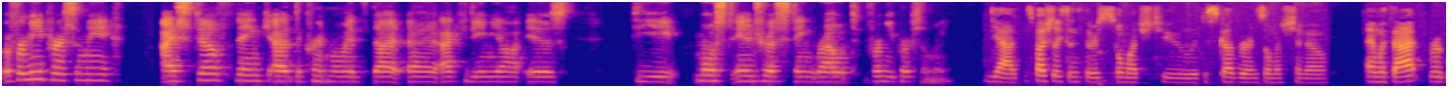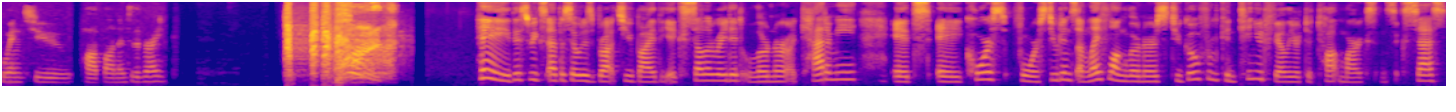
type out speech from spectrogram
But for me personally, I still think at the current moment that uh, academia is the most interesting route for me personally. Yeah, especially since there's so much to discover and so much to know. And with that, we're going to hop on into the break break. Hey, this week's episode is brought to you by the Accelerated Learner Academy. It's a course for students and lifelong learners to go from continued failure to top marks and success.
